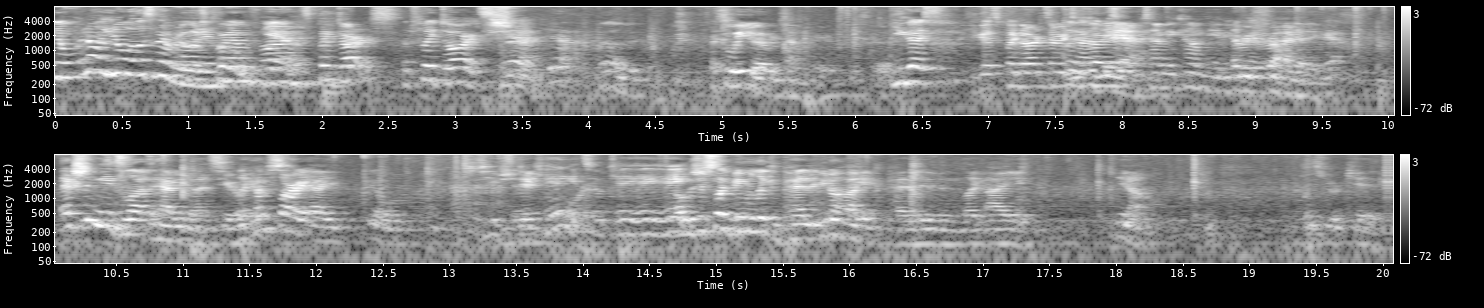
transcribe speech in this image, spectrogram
No, no, you know what? Let's not ruin it. We're having Yeah, fun. let's play darts. Let's play darts. Sure. Yeah. No, that's what we do every time we're here. It's good. You guys You guys play darts every play time? darts Yeah. every time you come here. Every Friday. Yeah. It actually means a lot to have you guys here. Like, I'm sorry I, you know, just It's huge dick okay. for It's it. okay. Hey, hey. I was just like being really competitive. You know how I get competitive and like I, you know, since we were kids.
